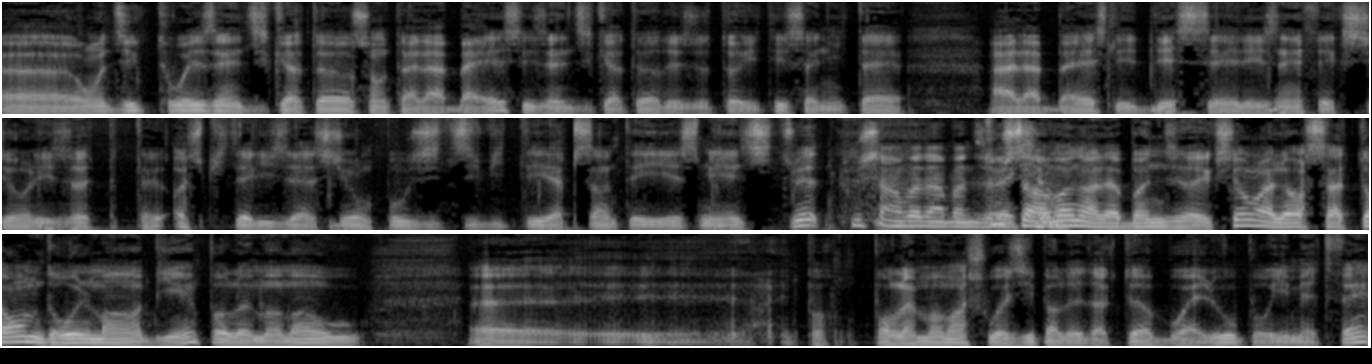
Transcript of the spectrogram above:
Euh, on dit que tous les indicateurs sont à la baisse, les indicateurs des autorités sanitaires à la baisse, les décès, les infections, les hospitalisations, positivité, absentéisme et ainsi de suite. Tout s'en va dans la bonne direction. Tout s'en va dans la bonne direction. Alors, ça tombe drôlement bien pour le moment où pour, pour, le moment choisi par le docteur Boileau pour y mettre fin.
